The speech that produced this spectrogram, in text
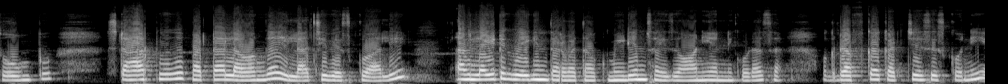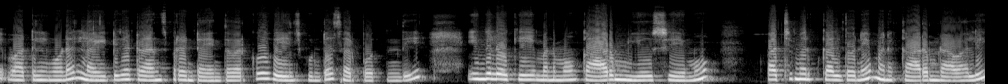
సోంపు స్టార్ పువ్వు పట్టా లవంగా ఇలాచి వేసుకోవాలి. అవి లైట్గా వేగిన తర్వాత ఒక మీడియం సైజు ఆనియన్ని కూడా ఒక రఫ్గా కట్ చేసేసుకొని వాటిని కూడా లైట్గా ట్రాన్స్పరెంట్ అయ్యేంత వరకు వేయించుకుంటే సరిపోతుంది. ఇందులోకి మనము కారం యూజ్ చేయము. పచ్చిమిరపకాయలతోనే మనకు కారం రావాలి.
